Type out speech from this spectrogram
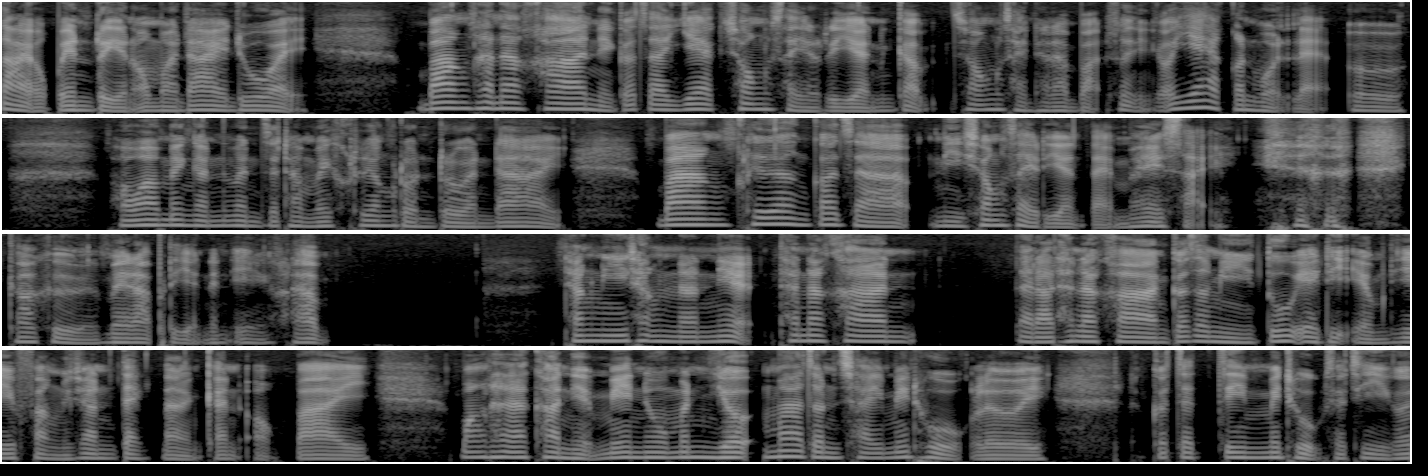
จ่ายออกเป็นเหรียญออกมาได้ด้วยบางธนาคารเนี่ยก็จะแยกช่องใส่เหรียญกับช่องใส่ธนบัตรส่วนใหญ่ก็แยกกันหมดแหละเออเพราะว่าไม่งั้นมันจะทำให้เครื่องรนรวนได้ บางเครื่องก็จะมีช่องใส่เหรียญแต่ไม่ให้ใส่ ก็คือไม่รับเหรียญนั่นเองครับ ทั้งนี้ทั้งนั้นเนี่ยธนาคาร แต่ละธนาคารก็จะมีตู้ ATM ที่ฟังก์ชันแตกต่างกันออกไป บางธนาคารเนี่ยเมนูมันเยอะมากจนใช้ไม่ถูกเลย แล้วก็จะจิ้มไม่ถูกสักทีก็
